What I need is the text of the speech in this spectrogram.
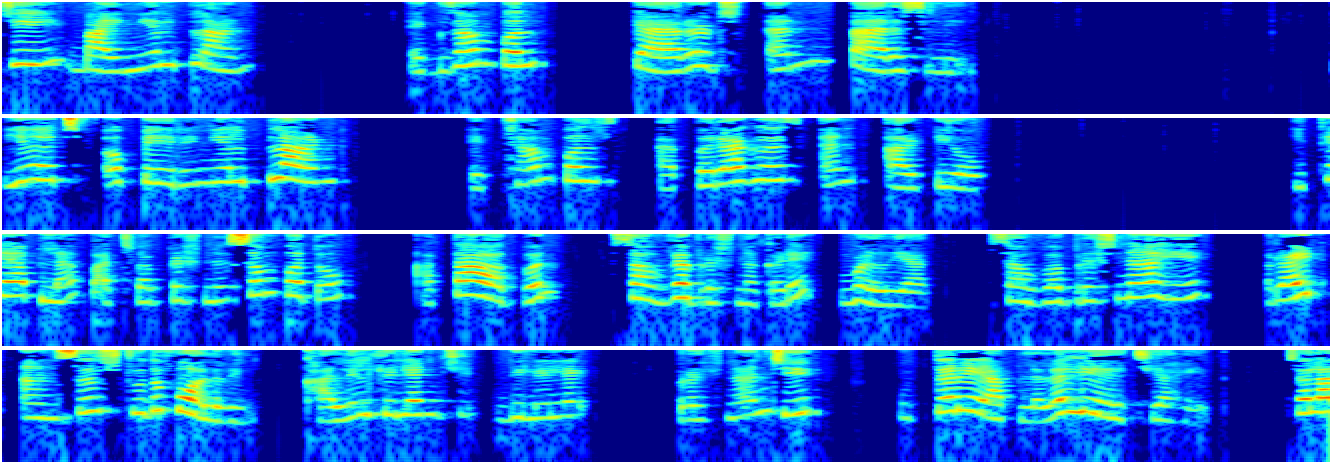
G. Biennial plant. Example carrots and parsley. H. A perennial plant. Examples asparagus and artichoke. इथे आपला पाचवा प्रश्न संपतो आता आपण सहाव्या प्रश्नाकडे वळूयात सहावा प्रश्न आहे right answers to the following खालील दिल्यांची दिलेल्या प्रश्नांची उत्तरे आपल्याला लिहायची आहेत. चला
